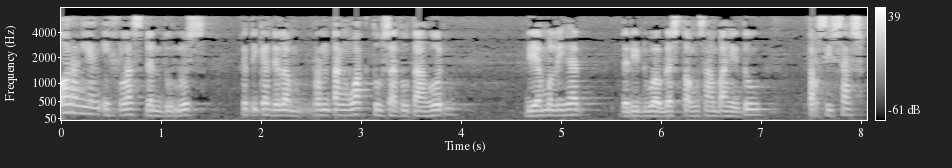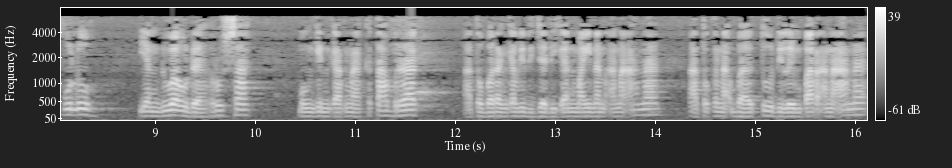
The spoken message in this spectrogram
Orang yang ikhlas dan tulus ketika dalam rentang waktu satu tahun dia melihat dari 12 tong sampah itu tersisa 10 yang dua udah rusak mungkin karena ketabrak atau barangkali dijadikan mainan anak-anak atau kena batu dilempar anak-anak.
